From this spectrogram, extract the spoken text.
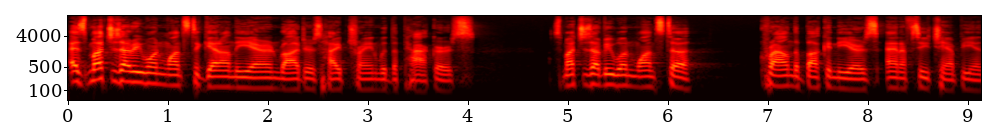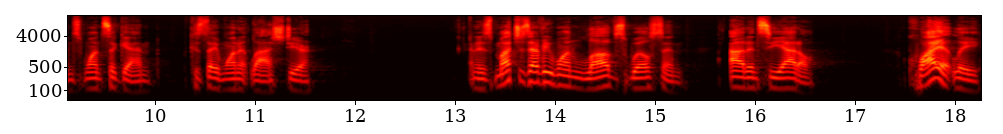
as much as everyone wants to get on the Aaron Rodgers hype train with the Packers, as much as everyone wants to crown the Buccaneers NFC champions once again because they won it last year, and as much as everyone loves Wilson out in Seattle, quietly,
